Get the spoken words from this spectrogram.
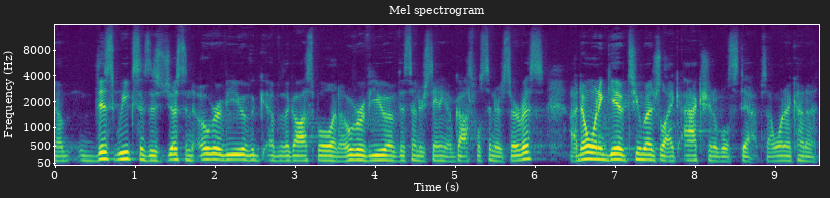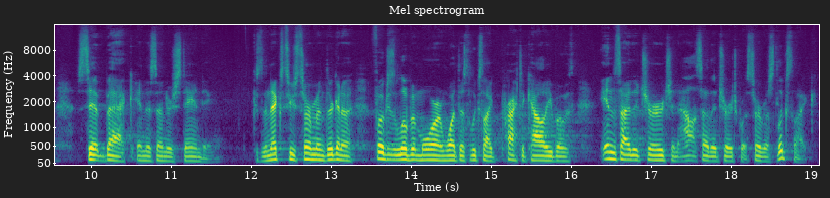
Now, this week, since it's just an overview of the, of the gospel, and an overview of this understanding of gospel centered service, I don't want to give too much like actionable steps. I want to kind of sit back in this understanding. Because the next two sermons, they're going to focus a little bit more on what this looks like practicality, both inside the church and outside the church, what service looks like.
